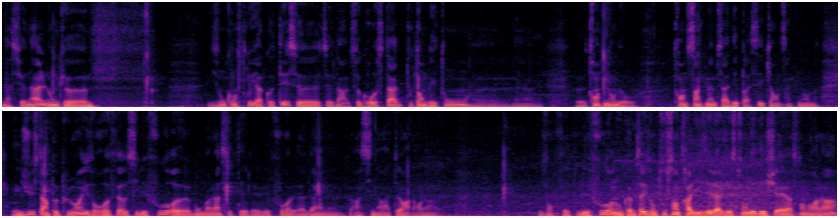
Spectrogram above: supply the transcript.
national. Donc ils ont construit à côté ce, gros stade tout en béton, 30 millions d'euros. 35 même ça a dépassé, 45 millions d'euros. Et juste un peu plus loin, ils ont refait aussi les fours. bon bah là c'était les, fours d'un incinérateur, alors là ils ont fait tous les fours, donc comme ça ils ont tout centralisé la gestion des déchets à cet endroit-là.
